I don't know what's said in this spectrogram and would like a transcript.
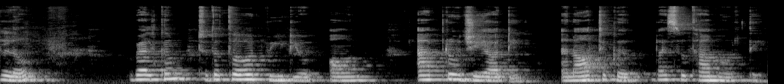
Hello, welcome to the third video on Appro JRD, an article by Sudha Murthy.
